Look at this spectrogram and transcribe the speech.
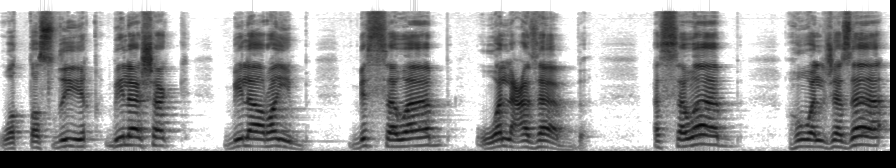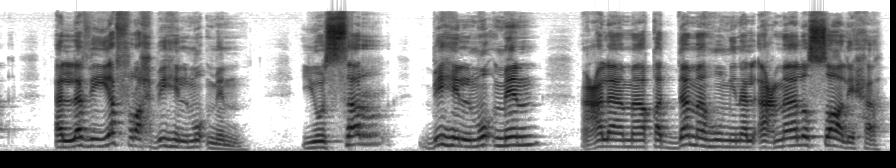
والتصديق بلا شك بلا ريب بالثواب والعذاب. الثواب هو الجزاء الذي يفرح به المؤمن يسر به المؤمن على ما قدمه من الأعمال الصالحة.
